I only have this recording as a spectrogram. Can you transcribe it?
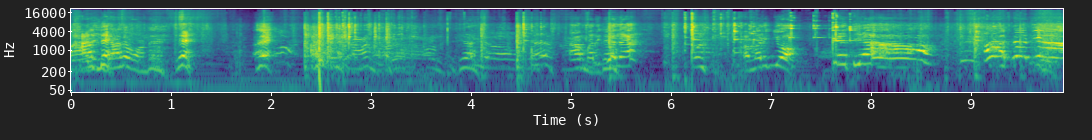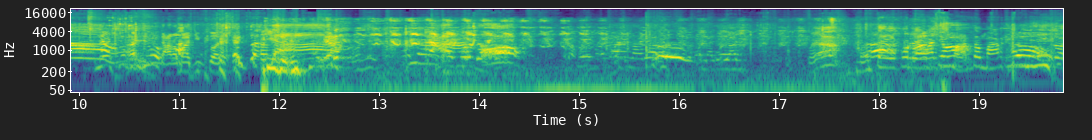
ખાજે. ખાજો લે લે. લે. આ મરી ગયો લે. ગયો. પેટિયા આ પેટિયા તારો મને તો એકો રહેવા દો, માર તો માર ખાવી નહીં. તો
